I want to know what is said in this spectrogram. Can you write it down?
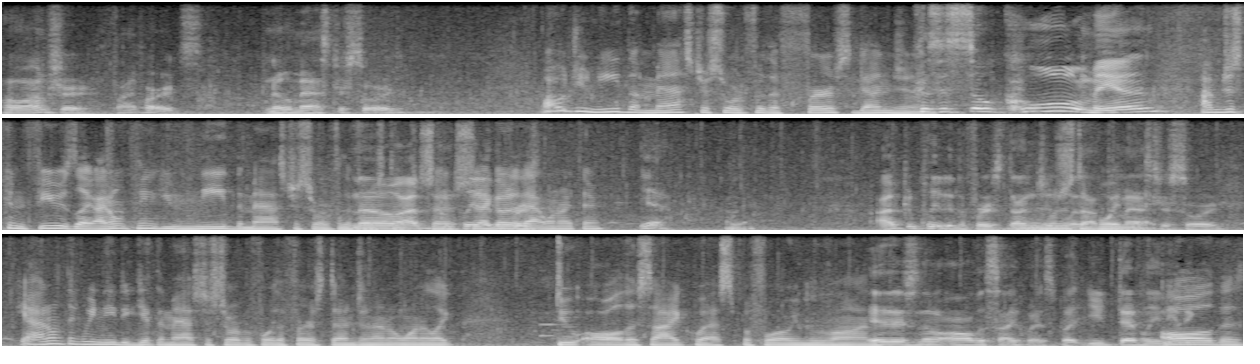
Oh, I'm sure. Five hearts. No master sword. Why would you need the master sword for the first dungeon? Because it's so cool, man. I'm just confused. Like, I don't think you need the master sword for the No, first dungeon. I've so should I completed go the to that first- one right there? Yeah. Okay. I've completed the first dungeon We'll without the avoid that. master sword. Yeah, I don't think we need to get the master sword before the first dungeon. I don't want to like do all the side quests before we move on. Yeah, there's no all the side quests, but you definitely need all the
